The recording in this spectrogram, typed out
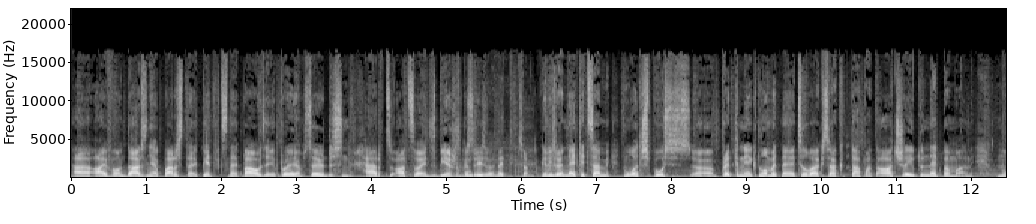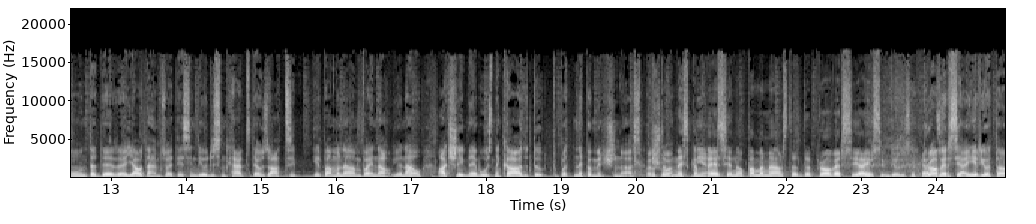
iPhone dārziņā, parastai 15. paudzei, joprojām 60 Hz atsvaidzes biežums. Gan drīz vai neticami. Gan drīz vai neticami. No otras puses, pretinieku nometnē cilvēki saka, tāpat atšķirību tu nepamani. Nu, tad ir jautājums, vai tie 120 Hz tev uz aci ir pamanāmi vai nav. Ja nav, atšķirība nebūs nekāda, tu, tu pat nepamiršanās par nu, šo. Neskapēc, ja nav pamanāms, tad uh, pro versijā ir 120 Hz. Pro versijā ir, jo tā,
